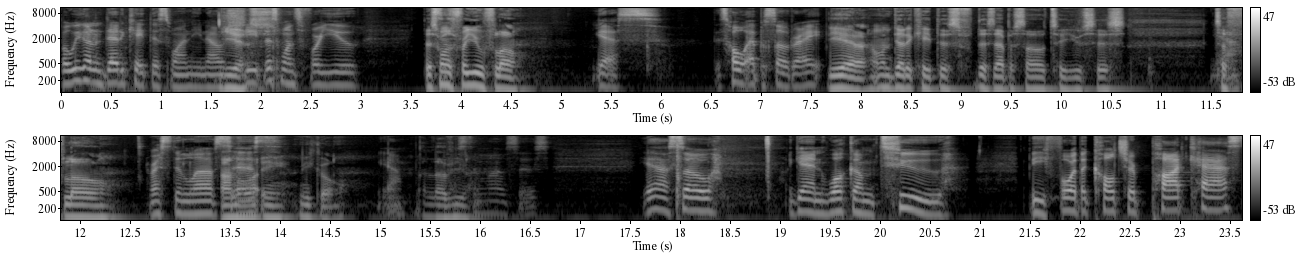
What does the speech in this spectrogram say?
but we're gonna dedicate this one, you know. She Yes. this one's for you. This one's for you, Flo. Yes. This whole episode, right? Yeah, I want to dedicate this this episode to you, sis. To Yeah. Flo, Rest in love, sis. Anua'i, Nico. Yeah. I love you. Rest in love, sis. Yeah, so again, welcome to the For the Culture podcast,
